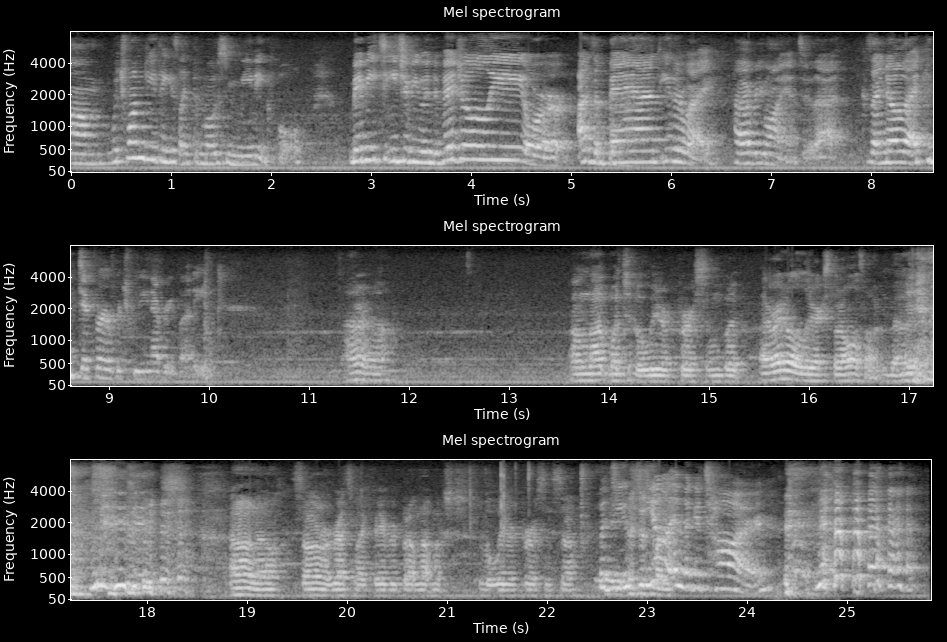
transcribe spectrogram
Um, which one do you think is like the most meaningful? Maybe to each of you individually or as a band, either way, however you want to answer that. Because I know that it could differ between everybody. I don't know. I'm not much of a lyric person, but I write all the lyrics, but I won't talk about it. I don't know. Sorrow and Regret's my favorite, but I'm not much of a lyric person, so. But do you It's feel my- it in the guitar?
